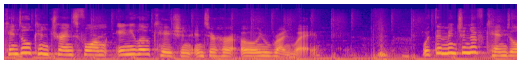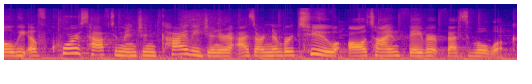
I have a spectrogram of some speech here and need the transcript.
Kendall can transform any location into her own runway. With the mention of Kendall, we of course have to mention Kylie Jenner as our number two all-time favorite festival look.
